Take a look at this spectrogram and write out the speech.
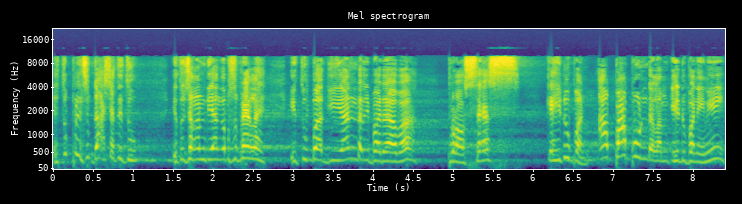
Itu prinsip dahsyat itu. Itu jangan dianggap sepele. Itu bagian daripada apa? Proses kehidupan. Apa pun dalam kehidupan ini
